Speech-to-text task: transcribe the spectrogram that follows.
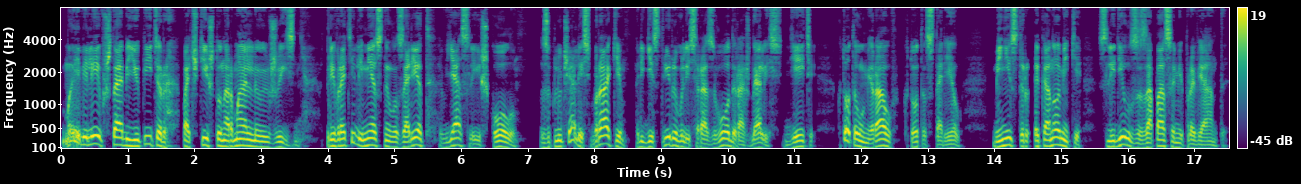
Мы вели в штабе «Юпитер» почти что нормальную жизнь. Превратили местный лазарет в ясли и школу. Заключались браки, регистрировались разводы, рождались дети. Кто-то умирал, кто-то старел. Министр экономики следил за запасами провианта.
